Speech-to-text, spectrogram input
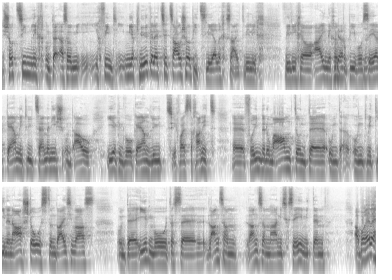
schon ziemlich, und da, also ich finde, mir genügen jetzt auch schon ein bisschen, ehrlich gesagt, weil ich, weil ich ja eigentlich ja. jemand bin, der sehr gern mit Leuten zusammen ist und auch irgendwo gern Leute, ich weiß doch auch nicht, äh, Freunde umarmt und, äh, und, äh, und mit ihnen anstoßt und weiß ich was. Und äh, irgendwo, das äh, langsam, langsam habe ich es gesehen mit dem, aber eben,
